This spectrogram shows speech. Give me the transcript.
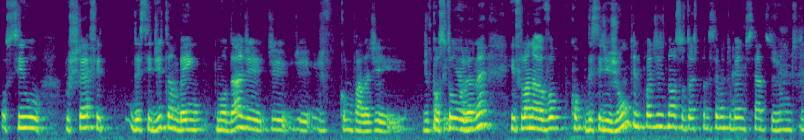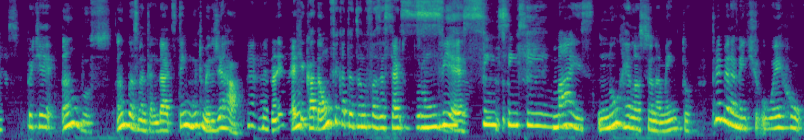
o- se o, o chefe decidir também mudar de, de, de- de- como fala de, de postura, Opinião. né? E falar não, eu vou decidir junto, ele pode nossa, os dois podem ser muito bem iniciados juntos. Porque ambos, ambas mentalidades têm muito medo de errar. né? É que cada um fica tentando fazer certo por um viés. Sim, sim, sim. Mas no relacionamento, primeiramente, o erro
